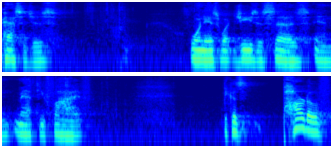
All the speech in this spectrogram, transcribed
passages. One is what Jesus says in Matthew 5. Because part of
